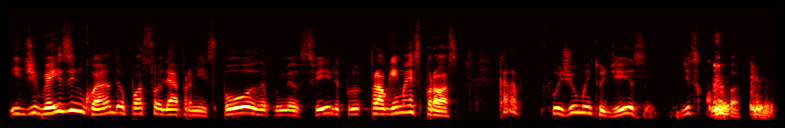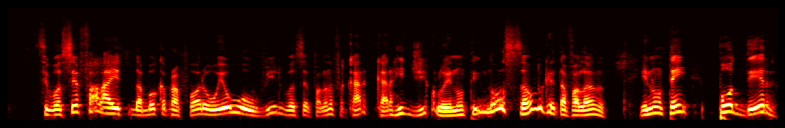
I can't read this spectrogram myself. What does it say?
e de vez em quando eu posso olhar para minha esposa, para meus filhos, para alguém mais próximo. Cara, fugiu muito disso. Desculpa. Se você falar isso da boca para fora, ou eu ouvir você falando, eu falo, cara, cara ridículo, ele não tem noção do que ele tá falando. Ele não tem poder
